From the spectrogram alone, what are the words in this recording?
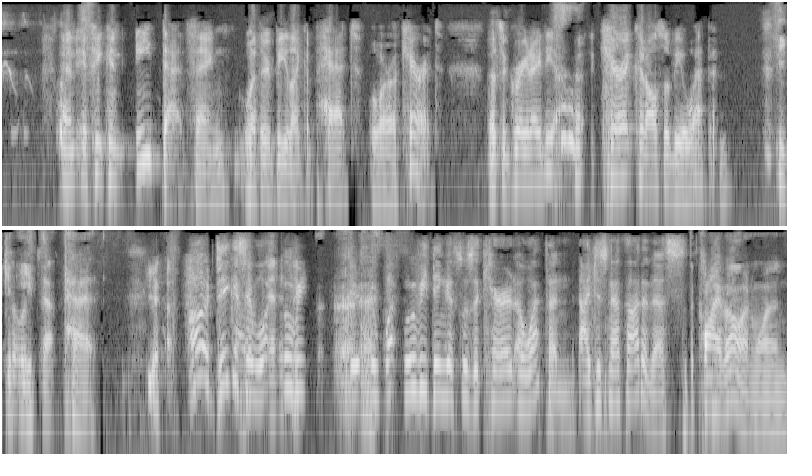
and if he can eat that thing, whether it be like a pet or a carrot, that's a great idea. A carrot could also be a weapon. He can So eat that pet. Yeah. Oh, Dingus! In what movie? In what movie Dingus was a carrot a weapon? I just now thought of this. The Clive Owen one.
